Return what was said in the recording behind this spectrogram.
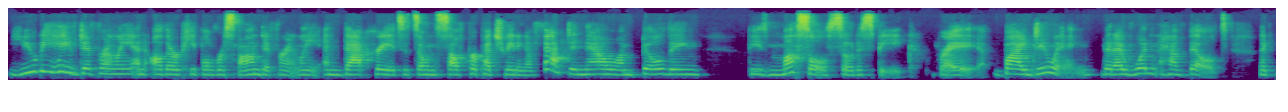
you behave differently and other people respond differently. And that creates its own self perpetuating effect. And now I'm building these muscles, so to speak, right? By doing that I wouldn't have built. Like,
